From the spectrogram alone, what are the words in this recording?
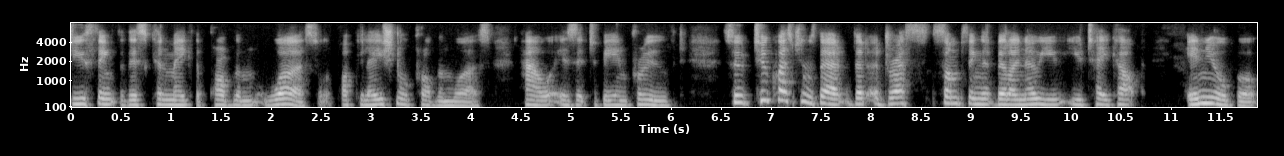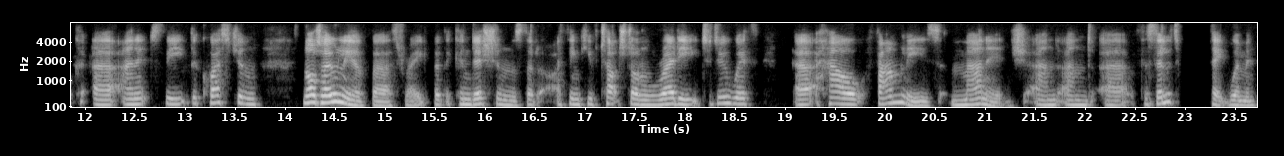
Do you think that this can make the problem worse or the populational problem worse? How is it to be improved? So two questions there that address something that Bill, I know you, you take up in your book, uh, and it's the, the question not only of birth rate, but the conditions that I think you've touched on already to do with uh, how families manage and, and uh, facilitate women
